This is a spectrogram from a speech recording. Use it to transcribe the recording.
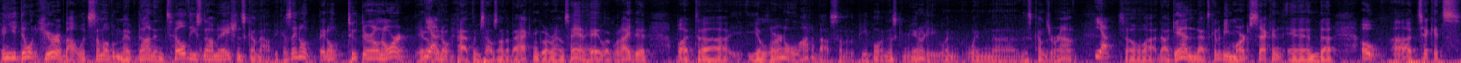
And you don't hear about what some of them have done until these nominations come out because they don't they don't toot their own horn. You know, Yeah. they don't pat themselves on the back and go around saying, "Hey, look what I did." But uh, you learn a lot about some of the people in this community when when uh, this comes around. Yep. So uh, again, that's going to be March second, and uh, oh, uh, tickets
